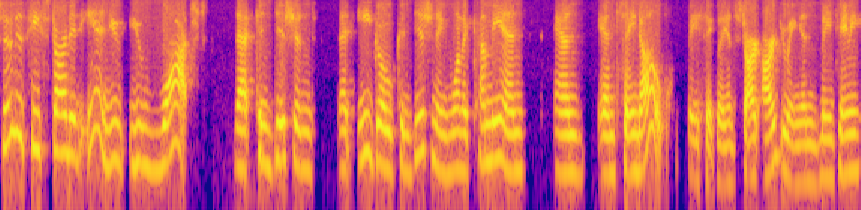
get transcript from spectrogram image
soon as he started in, you you watched that conditioned, that ego conditioning want to come in and and say no, basically, and start arguing and maintaining,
